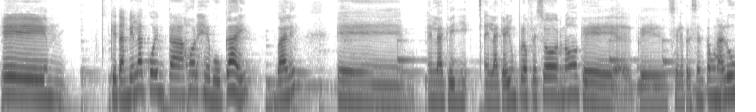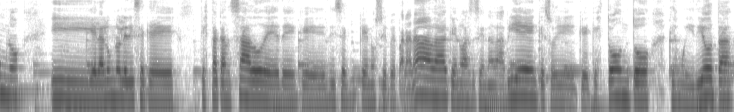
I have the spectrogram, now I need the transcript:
eh, que también la cuenta Jorge Bucay, ¿vale? Eh, en la que, en la que hay un profesor ¿no? que, se le presenta a un alumno y el alumno le dice que, está cansado de, que dice que no sirve para nada, que no hace nada bien, que, soy, que, es tonto, que es muy idiota.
